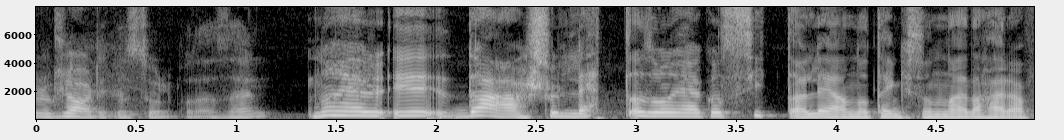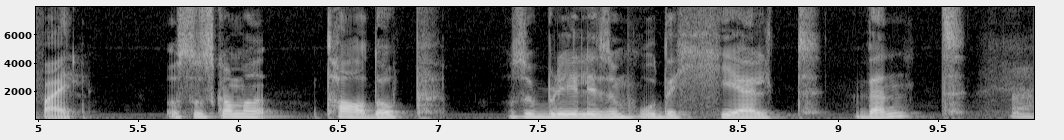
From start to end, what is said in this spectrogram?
For du klarte ikke å stole på deg selv? Nei, jeg, jeg, det er så lett. Altså, jeg kan sitte alene og tenke sånn Nei, det her er feil. Og så skal man ta det opp, og så blir liksom hodet helt vendt. Ja.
